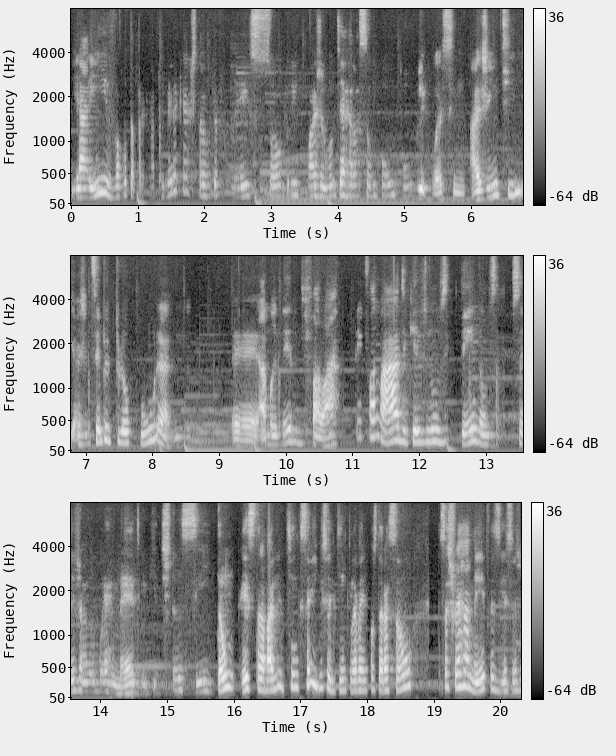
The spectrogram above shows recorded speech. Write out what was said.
E aí volta para a primeira questão que eu falei sobre Agilute e a relação com o público. Assim, a gente, a gente sempre procura é, a maneira de falar tem que falar, de que eles nos entendam, seja algo hermético, que distancie. Então, esse trabalho tinha que ser isso, ele tinha que levar em consideração essas ferramentas e esses,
